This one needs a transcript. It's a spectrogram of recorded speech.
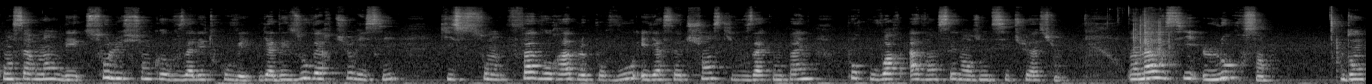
concernant des solutions que vous allez trouver. Il y a des ouvertures ici qui sont favorables pour vous et il y a cette chance qui vous accompagne pour pouvoir avancer dans une situation. On a aussi l'ours. Donc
